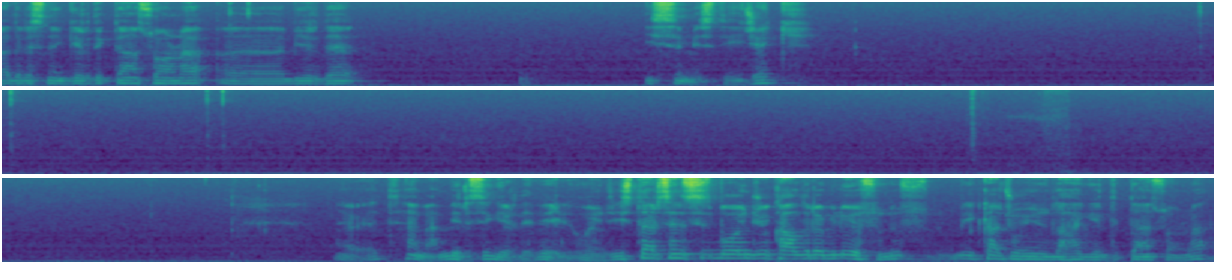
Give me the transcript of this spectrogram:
Adresine girdikten sonra e, bir de isim isteyecek. Evet hemen birisi girdi belli oyuncu. İsterseniz siz bu oyuncuyu kaldırabiliyorsunuz. Birkaç oyuncu daha girdikten sonra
